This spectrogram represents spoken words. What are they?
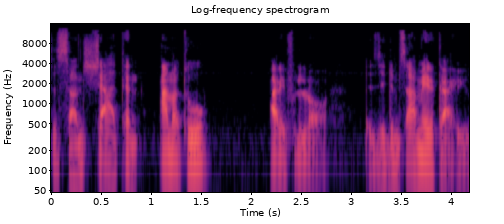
69 ዓመቱ ዓሪፉ ኣሎ እዚ ድምፂ ኣሜሪካ እዩ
